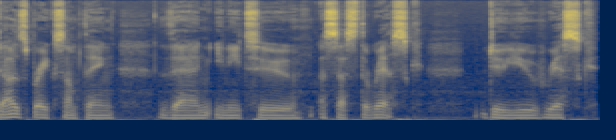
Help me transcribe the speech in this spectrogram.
does break something, then you need to assess the risk. Do you risk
